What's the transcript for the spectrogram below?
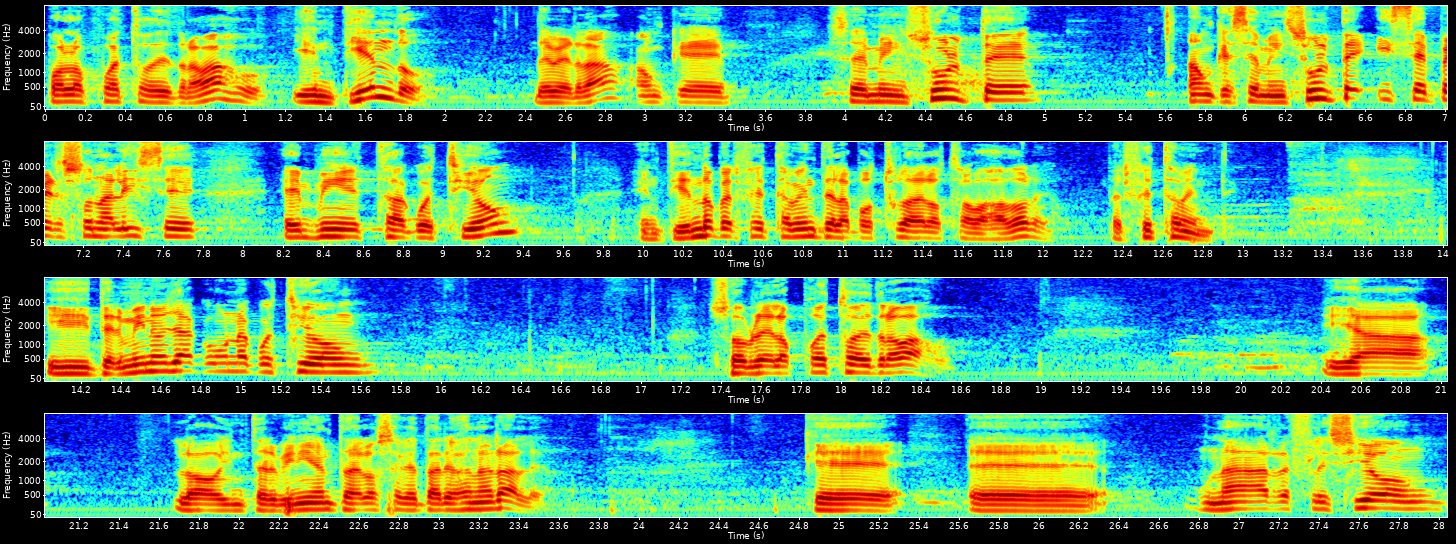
por los puestos de trabajo. Y entiendo, de verdad, aunque se me insulte, aunque se me insulte y se personalice en mí esta cuestión, entiendo perfectamente la postura de los trabajadores. Perfectamente. Y termino ya con una cuestión sobre los puestos de trabajo y a los intervinientes de los secretarios generales, que eh, una reflexión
